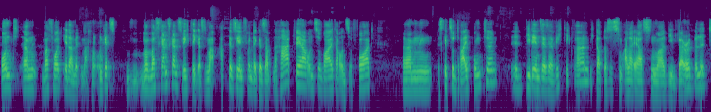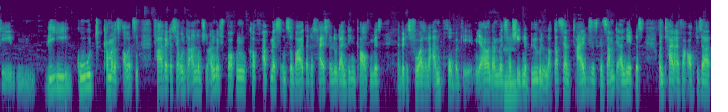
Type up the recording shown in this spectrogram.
Und ähm, was wollt ihr damit machen? Und jetzt, was ganz, ganz wichtig ist, mal abgesehen von der gesamten Hardware und so weiter und so fort, ähm, es gibt so drei Punkte, äh, die denen sehr, sehr wichtig waren. Ich glaube, das ist zum allerersten Mal die Variability. Wie gut kann man das arbeiten? Fabi hat das ja unter anderem schon angesprochen, Kopf abmessen und so weiter. Das heißt, wenn du dein Ding kaufen wirst, dann wird es vorher so eine Anprobe geben, ja, und dann wird es mhm. verschiedene Bügel und auch das ist ja ein Teil dieses gesamte Erlebnis und Teil einfach auch dieser,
